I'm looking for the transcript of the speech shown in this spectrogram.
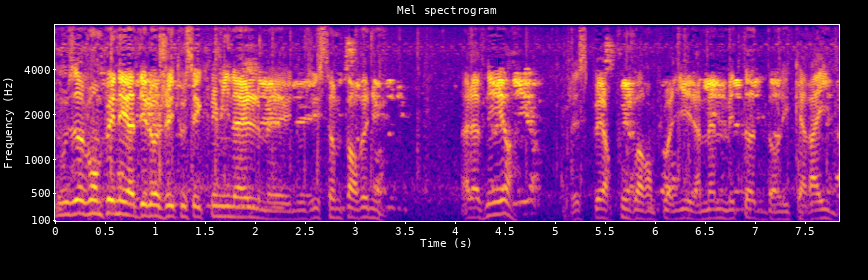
Nous avons peiné à déloger tous ces criminels, mais nous y sommes parvenus. À l'avenir, j'espère pouvoir employer la même méthode dans les Caraïbes.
